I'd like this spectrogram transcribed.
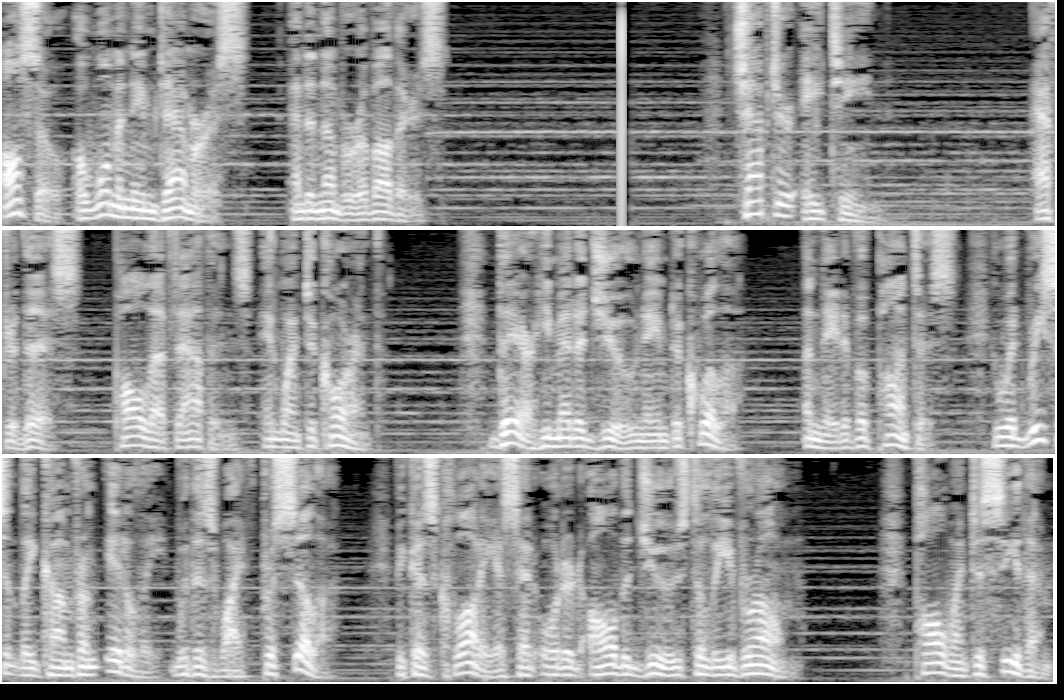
also a woman named Damaris, and a number of others. Chapter 18 After this, Paul left Athens and went to Corinth. There he met a Jew named Aquila, a native of Pontus, who had recently come from Italy with his wife Priscilla, because Claudius had ordered all the Jews to leave Rome. Paul went to see them,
